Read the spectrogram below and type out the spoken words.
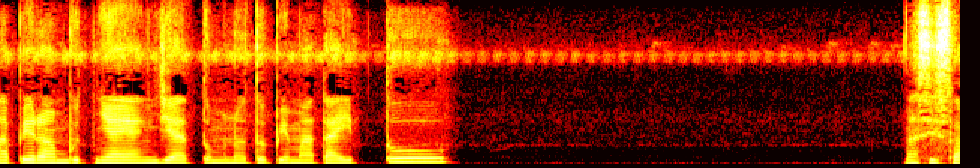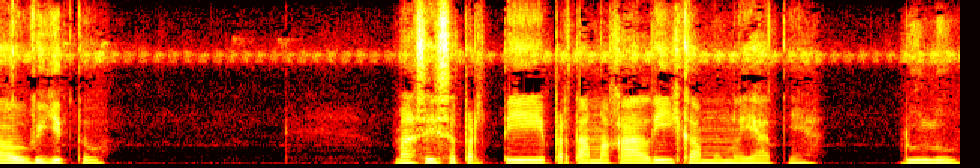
tapi rambutnya yang jatuh menutupi mata itu masih selalu begitu. Masih seperti pertama kali kamu melihatnya dulu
